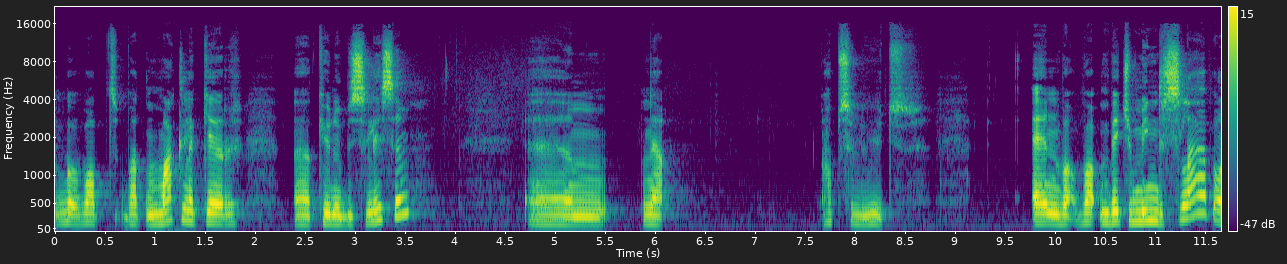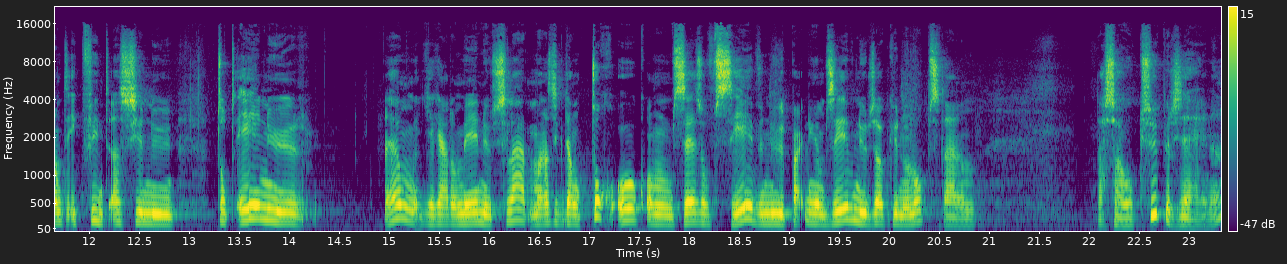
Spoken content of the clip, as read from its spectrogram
wat, wat makkelijker uh, kunnen beslissen. Um, nou, absoluut. En wat, wat, een beetje minder slapen, want ik vind als je nu tot één uur je gaat om één uur slapen. Maar als ik dan toch ook om zes of zeven uur, pak nu om zeven uur, zou kunnen opstaan. Dat zou ook super zijn, hè?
